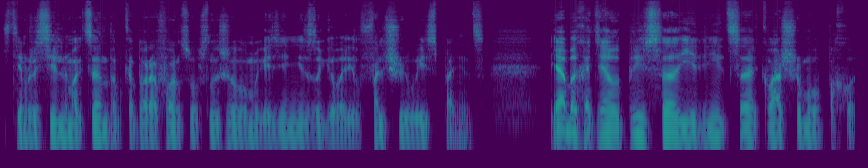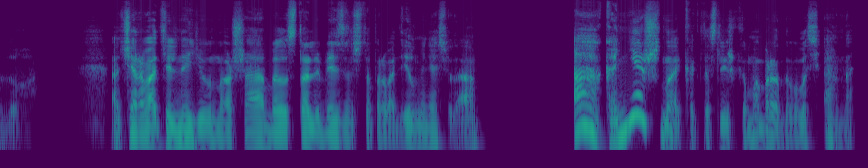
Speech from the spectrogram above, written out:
С тем же сильным акцентом, который Афонсу услышал в магазине, заговорил фальшивый испанец. — Я бы хотел присоединиться к вашему походу. Очаровательный юноша был столь любезен, что проводил меня сюда. А, конечно, как-то слишком обрадовалась Анна.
